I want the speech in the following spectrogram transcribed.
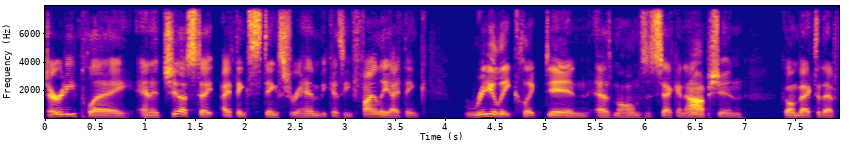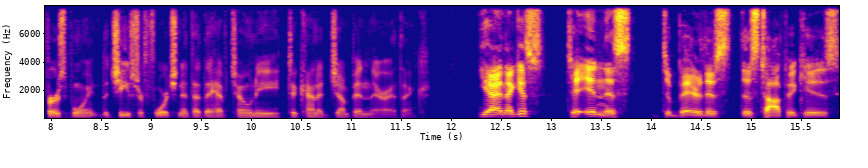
dirty play. And it just I, I think stinks for him because he finally, I think, really clicked in as Mahomes' second option. Going back to that first point, the Chiefs are fortunate that they have Toney to kind of jump in there, I think. Yeah, and I guess to end this debate, this this topic is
